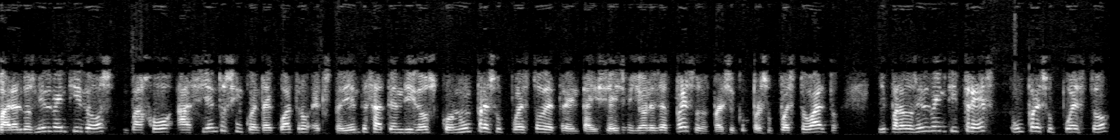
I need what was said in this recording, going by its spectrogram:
Para el 2022 bajó a 154 expedientes atendidos con un presupuesto de 36 millones de pesos, me parece que un presupuesto alto. Y para 2023 un presupuesto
